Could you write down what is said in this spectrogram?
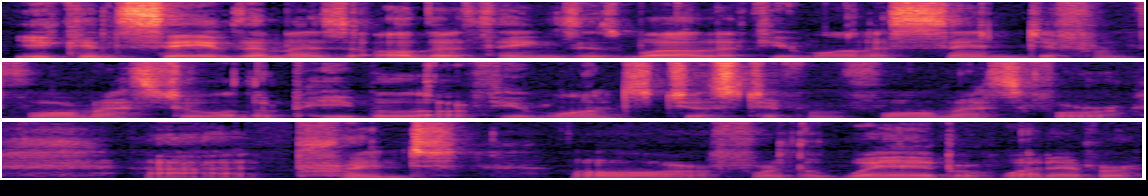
You can save them as other things as well if you want to send different formats to other people or if you want just different formats for uh, print or for the web or whatever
